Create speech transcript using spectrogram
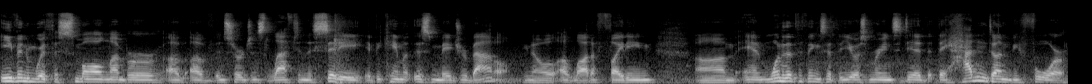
even with a small number of, of, insurgents left in the city, it became this major battle. You know, a lot of fighting. Um, and one of the things that the U.S. Marines did that they hadn't done before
